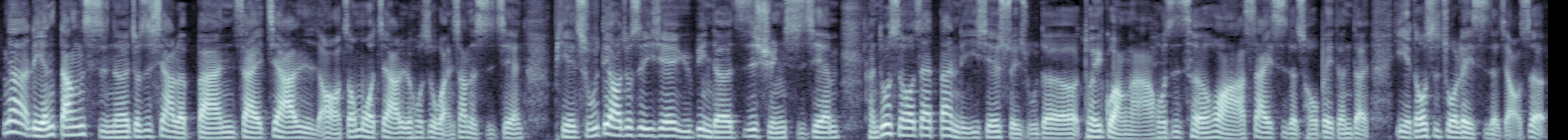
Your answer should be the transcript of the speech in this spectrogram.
那连当时呢，就是。下了班，在假日哦，哦周末假日或是晚上的时间，撇除掉就是一些鱼病的咨询时间，很多时候在办理一些水族的推广啊，或是策划、赛事的筹备等等，也都是做类似的角色。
